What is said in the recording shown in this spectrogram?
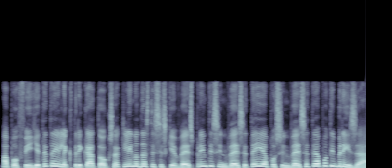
Αποφύγετε τα ηλεκτρικά τόξα κλείνοντας τις συσκευές πριν τις συνδέσετε ή αποσυνδέσετε από την πρίζα.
